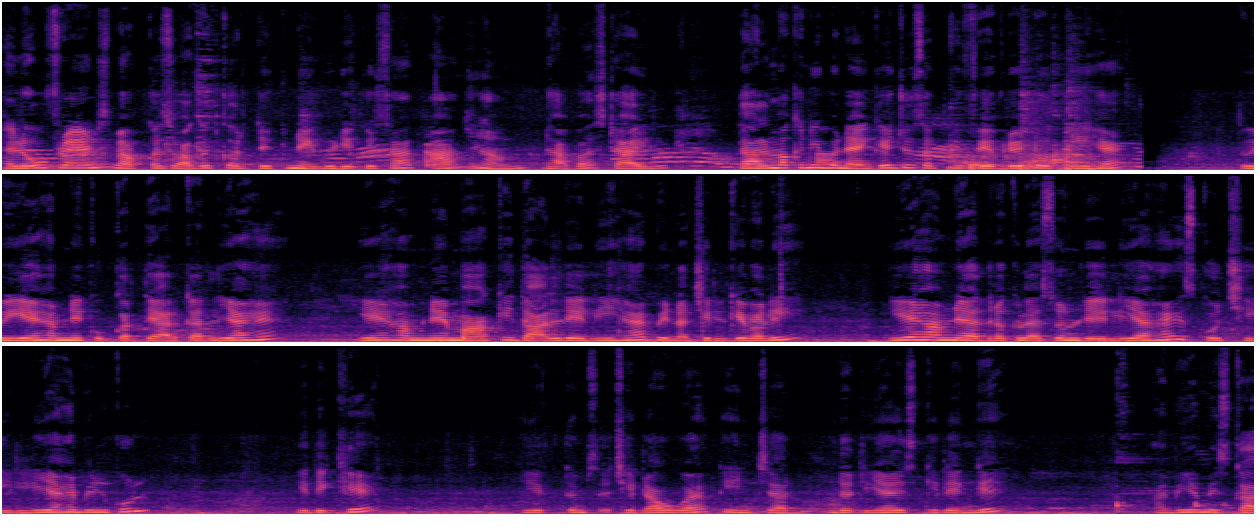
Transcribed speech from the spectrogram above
हेलो फ्रेंड्स मैं आपका स्वागत करती हूँ एक नई वीडियो के साथ। आज हम ढाबा स्टाइल दाल मखनी बनाएँगे, जो सबकी फेवरेट होती है। तो ये हमने कुकर तैयार कर लिया है। ये हमने माँ की दाल ले ली है बिना छिलके वाली। ये हमने अदरक लहसुन ले लिया है, इसको छील लिया है बिल्कुल। ये देखिए, ये एकदम से छिला हुआ है। तीन चार डलियाँ इसकी लेंगे। अभी हम इसका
